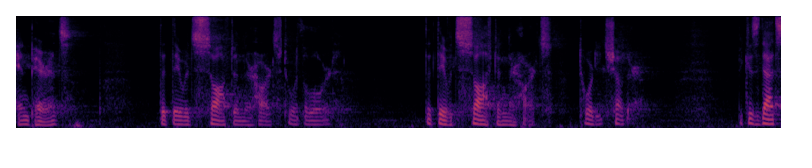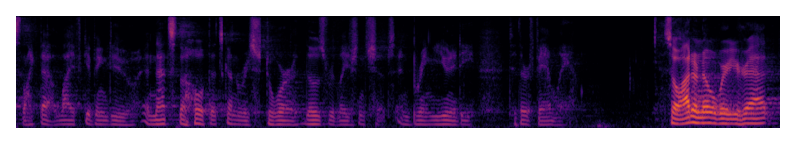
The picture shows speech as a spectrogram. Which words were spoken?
and parents that they would soften their hearts toward the Lord, that they would soften their hearts toward each other. Because that's like that life giving dew, and that's the hope that's going to restore those relationships and bring unity to their family. So I don't know where you're at.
